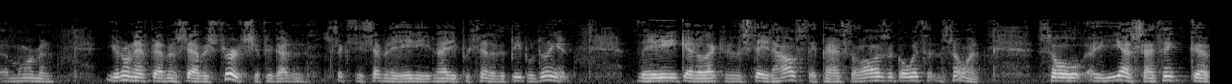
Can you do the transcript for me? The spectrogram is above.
uh, Mormon. You don't have to have an established church if you've got 60, 70, 80, 90% of the people doing it. They get elected to the state house, they pass the laws that go with it, and so on. So, uh, yes, I think uh,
